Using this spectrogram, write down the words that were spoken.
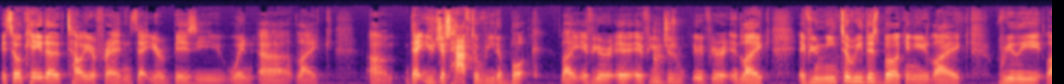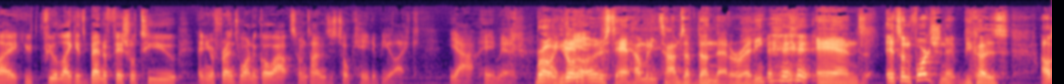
it's okay to tell your friends that you're busy when uh like um that you just have to read a book. Like if you're if you just if you're like if you need to read this book and you like really like you feel like it's beneficial to you and your friends want to go out sometimes it's okay to be like yeah hey man Bro, you don't understand how many times I've done that already. and it's unfortunate because I'll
